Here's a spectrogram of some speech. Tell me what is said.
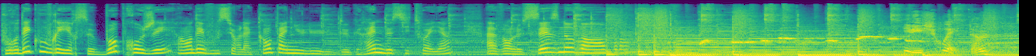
Pour découvrir ce beau projet, rendez-vous sur la campagne Ulule de Graines de Citoyens avant le 16 novembre. Il est chouette, hein?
